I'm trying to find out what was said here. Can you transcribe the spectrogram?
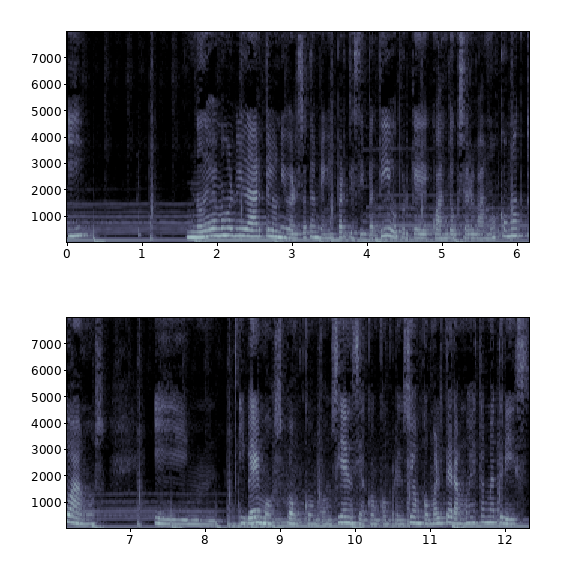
Y no debemos olvidar que el universo también es participativo, porque cuando observamos cómo actuamos, y, vemos con conciencia, con, comprensión, cómo alteramos esta matriz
